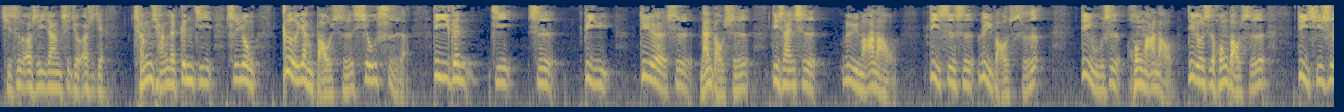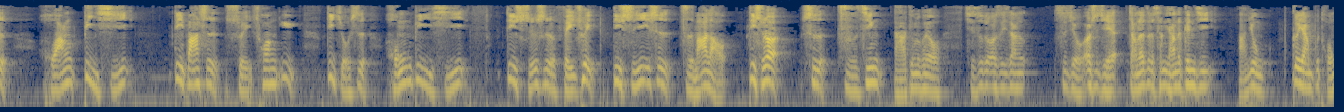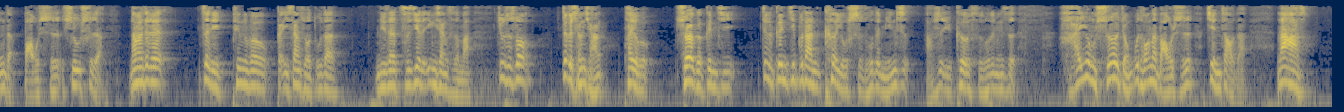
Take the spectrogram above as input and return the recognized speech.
启示录二十一章十九二十节。城墙的根基是用各样宝石修饰的。第一根基是碧玉，第二是蓝宝石，第三是绿玛瑙，第四是绿宝石，第五是红玛瑙，第六是红宝石，第七是黄碧玺，第八是水窗玉，第九是红碧玺，第十是翡翠，第十一是紫玛瑙，第十二。是紫金啊，听众朋友，启示录二十一章十九二十节讲到这个城墙的根基啊，用各样不同的宝石修饰的。那么这个这里听众朋友跟以上所读的，你的直接的印象是什么？就是说这个城墙它有十二个根基，这个根基不但刻有使徒的名字啊，是与刻有使徒的名字，还用十二种不同的宝石建造的。那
